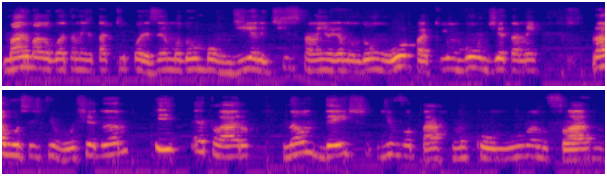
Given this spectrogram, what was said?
Mário Malagó também já está aqui, por exemplo, mandou um bom dia. Letícia também já mandou um opa aqui, um bom dia também para vocês que vão chegando. E, é claro, não deixe de votar no Coluna do Fla, no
